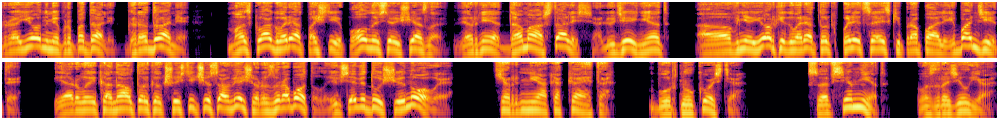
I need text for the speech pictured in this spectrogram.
Районами пропадали, городами. Москва, говорят, почти полностью исчезла. Вернее, дома остались, а людей нет. А в Нью-Йорке, говорят, только полицейские пропали и бандиты. Первый канал только к шести часам вечера заработал, и все ведущие новые». «Херня какая-то», — буркнул Костя. «Совсем нет», — возразил я.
